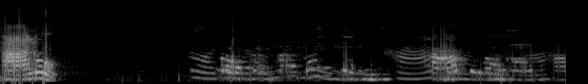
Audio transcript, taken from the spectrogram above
ขาลูกต่อจากสินค้าก่อนนะคะ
